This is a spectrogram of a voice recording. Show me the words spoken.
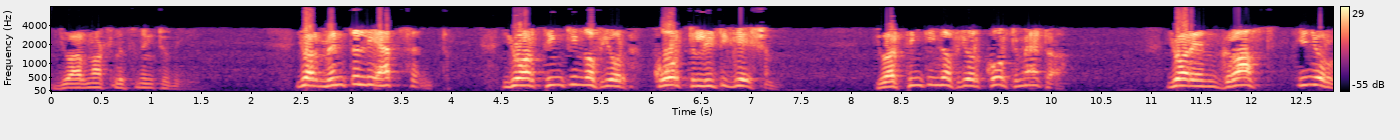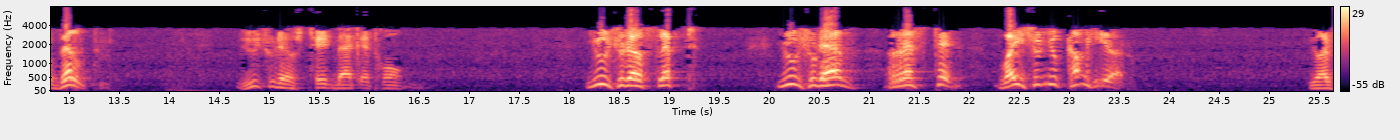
you are not listening to me. You are mentally absent. You are thinking of your court litigation. You are thinking of your court matter. You are engrossed in your wealth. You should have stayed back at home. You should have slept. You should have rested. Why should you come here? You are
